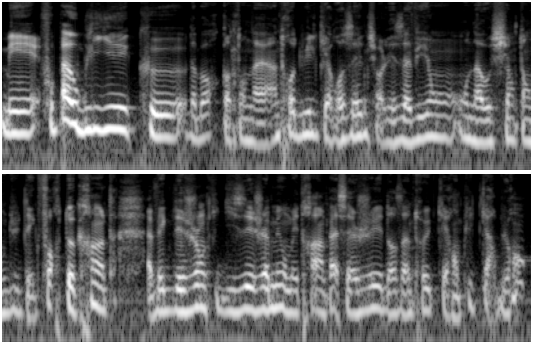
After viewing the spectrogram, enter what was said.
Mais il faut pas oublier que, d'abord, quand on a introduit le kérosène sur les avions, on a aussi entendu des fortes craintes avec des gens qui disaient jamais on mettra un passager dans un truc qui est rempli de carburant.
